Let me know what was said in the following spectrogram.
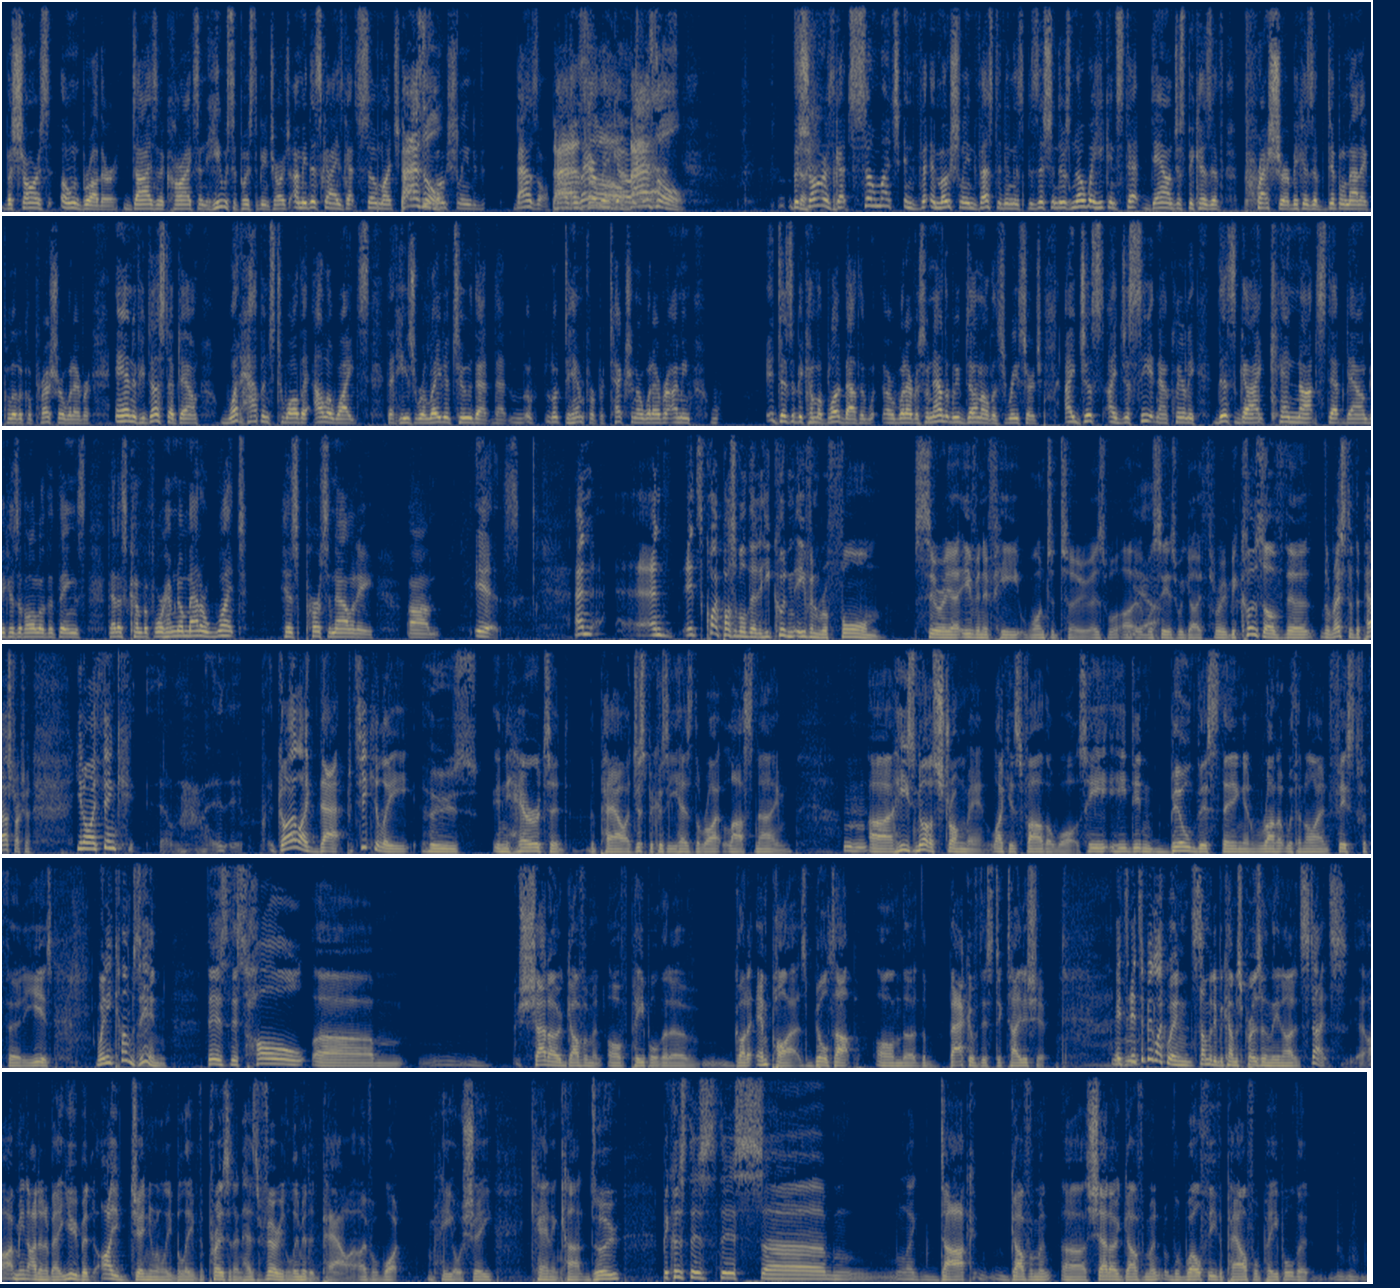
Bashar's own brother dies in a car accident. He was supposed to be in charge. I mean, this guy's got so much Basil! emotionally. inv- Basil. Basil, There we go. Basil. Bashar has got so much inv- emotionally invested in this position. There's no way he can step down just because of pressure, because of diplomatic, political pressure, or whatever. And if he does step down, what happens to all the Alawites that he's related to that that look, look to him for protection or whatever? I mean. It doesn't become a bloodbath or or whatever. So now that we've done all this research, I just I just see it now clearly. This guy cannot step down because of all of the things that has come before him, no matter what his personality um, is. and and it's quite possible that he couldn't even reform Syria, even if he wanted to, as we'll, uh, Yeah. we'll see as we go through, because of the the rest of the power structure. You know, I think um, a guy like that, particularly who's inherited the power just because he has the right last name. Uh, he's not a strong man like his father was. He he didn't build this thing and run it with an iron fist for thirty years. When he comes in, there's this whole um, shadow government of people that have got empires built up on the, the back of this dictatorship. It's it's a bit like when somebody becomes president of the United States. I mean, I don't know about you, but I genuinely believe the president has very limited power over what he or she can and can't do, because there's this um, like dark government, uh, shadow government, the wealthy, the powerful people that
